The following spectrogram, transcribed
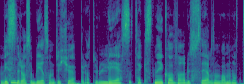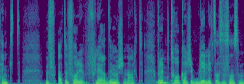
Hvis Mm. det også blir sånn at du kjøper det, at du leser tekstene i coveret, du ser liksom hva man har tenkt. At det får det flerdimensjonalt. For det Mm. tror jeg kanskje blir litt altså sånn som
